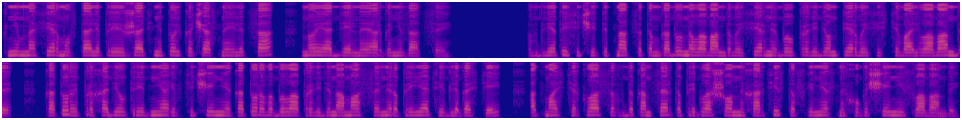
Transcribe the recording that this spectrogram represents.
К ним на ферму стали приезжать не только частные лица, но и отдельные организации. В 2015 году на лавандовой ферме был проведен первый фестиваль лаванды, который проходил три дня и в течение которого была проведена масса мероприятий для гостей, от мастер-классов до концерта приглашенных артистов и местных угощений с лавандой.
